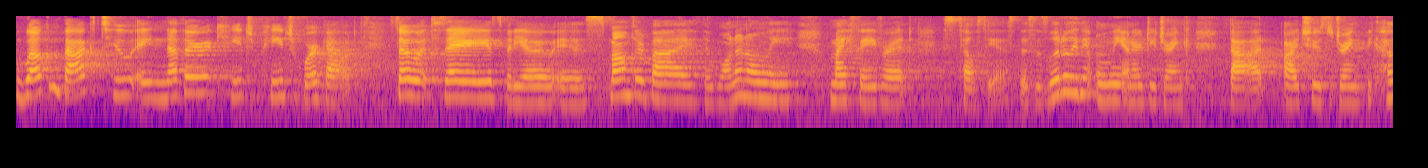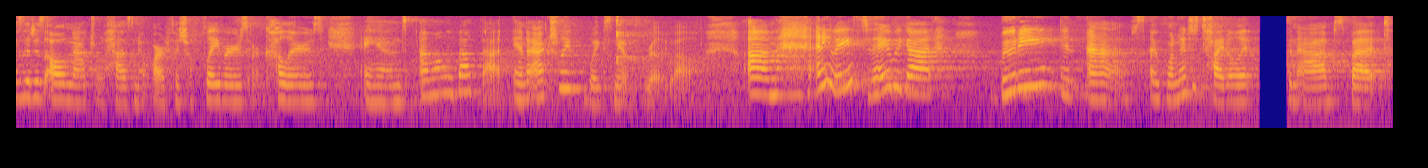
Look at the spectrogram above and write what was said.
Welcome back to another Keech Peach workout. So today's video is sponsored by the one and only, my favorite, Celsius. This is literally the only energy drink that I choose to drink because it is all natural, has no artificial flavors or colors, and I'm all about that. And it actually wakes me up really well. Um, anyways, today we got booty and abs. I wanted to title it and abs, but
